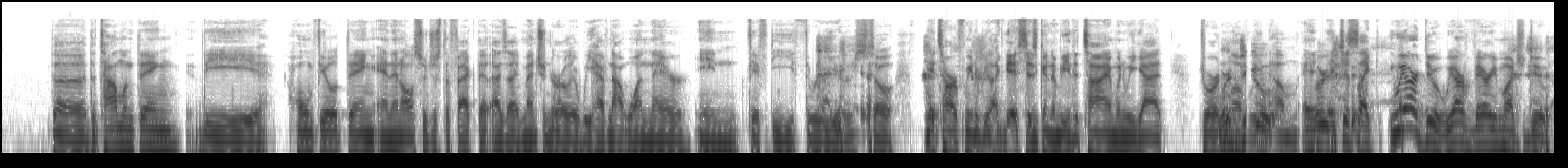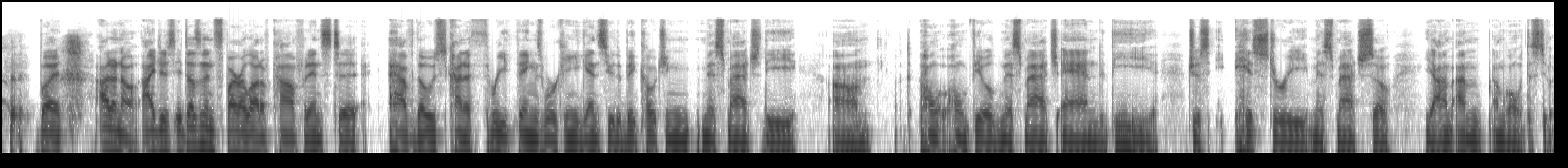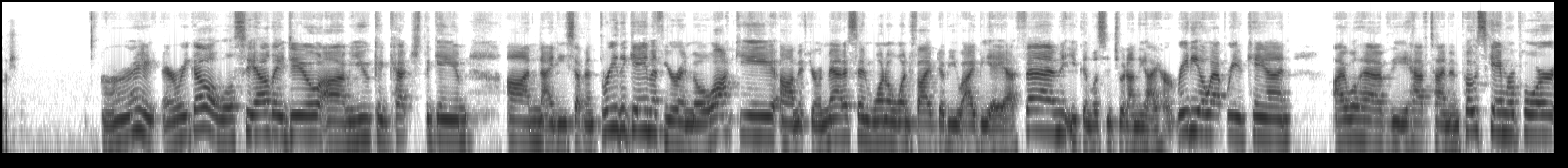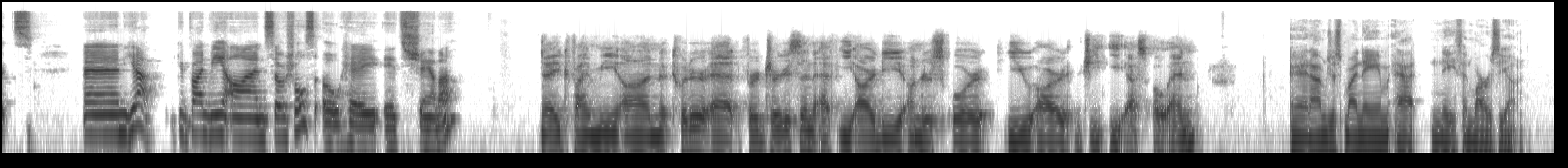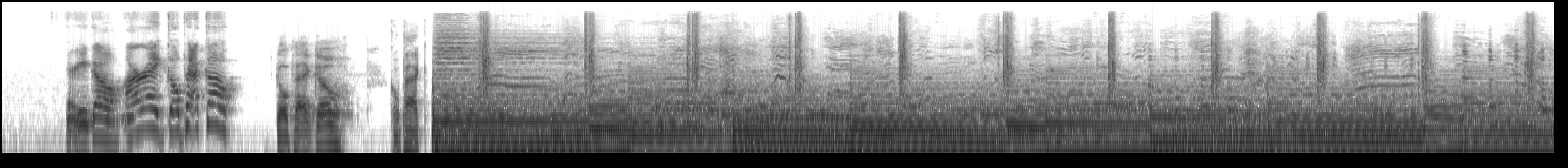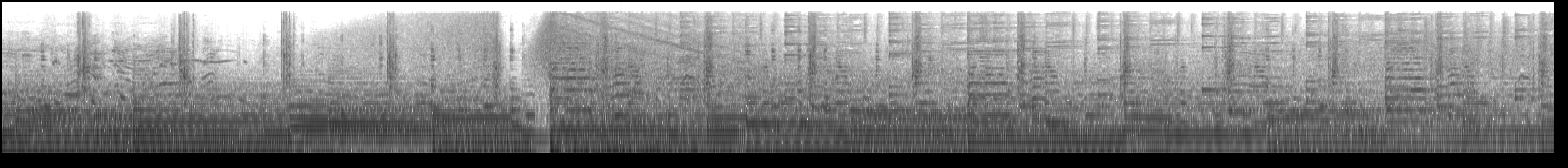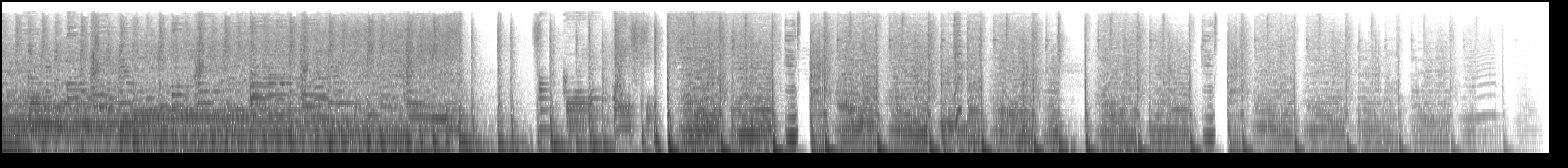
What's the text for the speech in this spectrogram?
the the Tomlin thing, the home field thing, and then also just the fact that, as I mentioned earlier, we have not won there in 53 years. so it's hard for me to be like, this is going to be the time when we got Jordan We're Lovely. due. Um, it, it's just like we are due. We are very much due. But I don't know. I just it doesn't inspire a lot of confidence to have those kind of three things working against you: the big coaching mismatch, the um, home, home field mismatch, and the just history mismatch. So yeah, I'm I'm I'm going with the Steelers. All right, there we go. We'll see how they do. Um, you can catch the game on 97.3 the game if you're in Milwaukee. Um, if you're in Madison, 1015 WIBA FM. You can listen to it on the iHeartRadio app where you can. I will have the halftime and post game reports. And yeah, you can find me on socials. Oh, hey, it's Shanna. Yeah, you can find me on Twitter at Ferd Turgeson, F E R D underscore U R G E S O N. And I'm just my name at Nathan Marzion. There you go. All right, go pack, go. Go, Pack, go. Go pack.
